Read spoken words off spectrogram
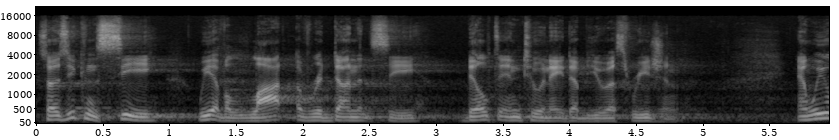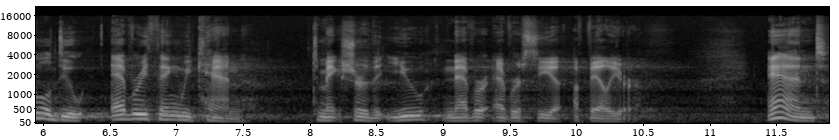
So as you can see, we have a lot of redundancy built into an AWS region. And we will do everything we can to make sure that you never ever see a failure. And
